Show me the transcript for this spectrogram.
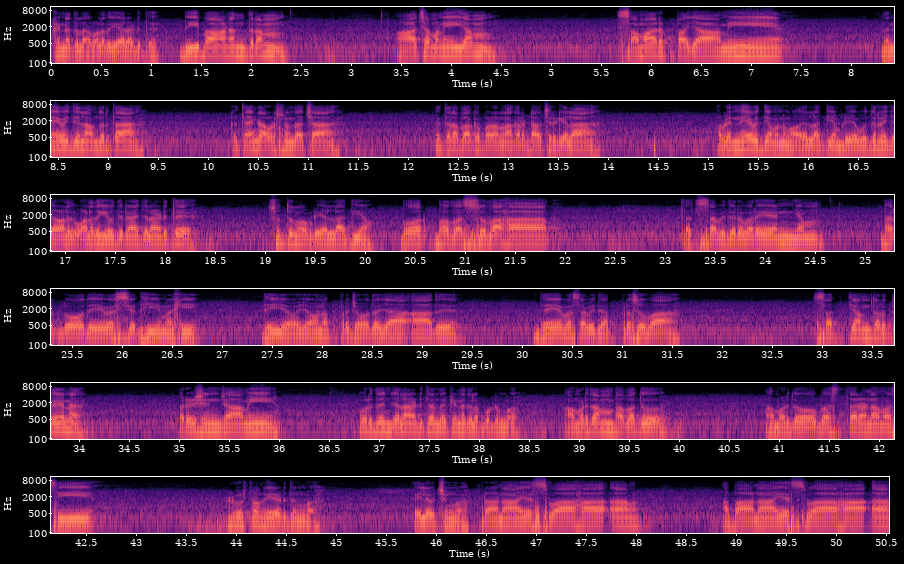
கிண்ணத்தில் வலது கையால் எடுத்து. தீபானந்தரம் ஆச்சமணியம் சமர்ப்பயாமி இந்த நைவேத்தியெல்லாம் வந்துருத்தா தேங்காய் உடச்சு வந்தாச்சா வெத்தலை பாக்கு பழம்லாம் கரெக்டாக வச்சுருக்கீங்களா அப்படியே நைவேத்தியம் பண்ணுங்க எல்லாத்தையும் அப்படியே உதிரி ஜல வலதுகை உதிரினா ஜலம் எடுத்து சுற்றுங்க அப்படியே எல்லாத்தையும் போர்பவசுபஹா தத்ச விதுர்வரேண்யம் भर्गो देवस्य धीमहि धियो यो न प्रचोदयात् देवसविदप्रसुवा சத்தியம் தருத்தேன பரிஷிஞ்சாமி ஒரு இது ஜலம் எடுத்து அந்த கிண்ணத்தில் போட்டுருங்கோ அமிர்தம் பவது அமிர்தோபஸ்தரணமசி ரெண்டு புஷ்பம் கையில் எடுத்துங்க கையில் வச்சுங்க பிராணாய ஸ்வாஹா அபானாய ஸ்வாஹா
